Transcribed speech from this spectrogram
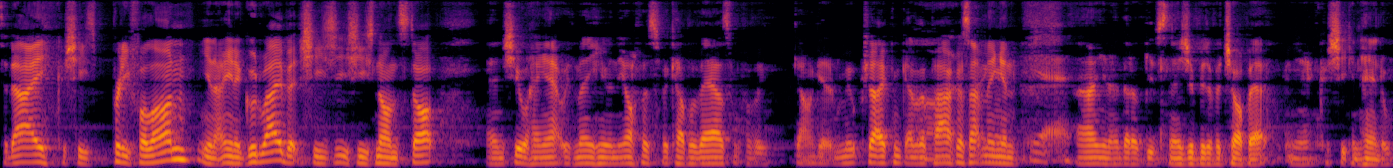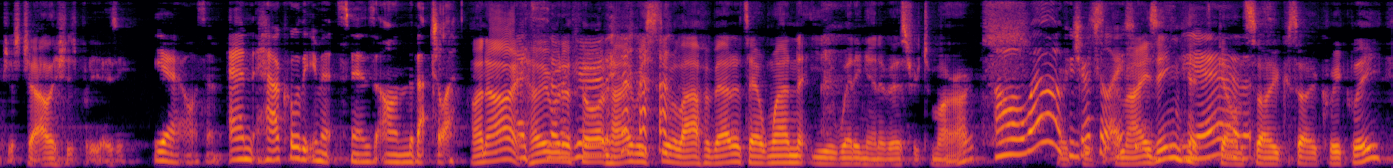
today because she's pretty full on, you know, in a good way, but she's, she's non-stop and she'll hang out with me here in the office for a couple of hours. We'll probably go and get a milkshake and go to the park or something and, yeah. uh, you know, that'll give Snez a bit of a chop out, yeah, because she can handle just Charlie. She's pretty easy. Yeah, awesome. And how cool that you met Snez on The Bachelor. I know. That's Who so would have good. thought? Hey, we still laugh about it. It's our one year wedding anniversary tomorrow. Oh, wow. which is Congratulations. amazing. Yeah, it's gone that's- so so quickly.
